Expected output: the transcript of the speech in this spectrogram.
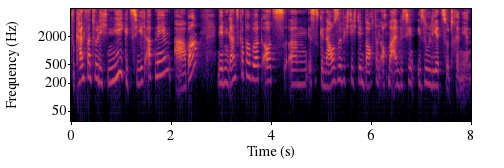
Du kannst natürlich nie gezielt abnehmen, aber neben Ganzkörper-Workouts ähm, ist es genauso wichtig, den Bauch dann auch mal ein bisschen isoliert zu trainieren.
